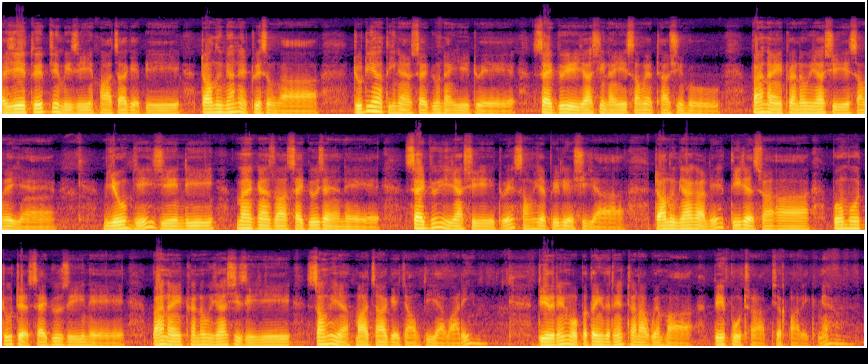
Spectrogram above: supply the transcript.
အရေးသွေးပြည့်မီစီမှာကြားခဲ့ပြီးတောင်သူများနဲ့တွေ့ဆုံကဒုတိယသီးနှံစိုက်ပျိုးနိုင်ရေးအတွက်စိုက်ပျိုးရေးရရှိနိုင်ရေးဆောင်ရွက်ထားရှိမှုပန်းနိုင်ထွန်းလုံးရရှိရေးဆောင်ရွက်ရန် မျိုးမြေရေနီးမှန်ကန်စွာစိုက်ပျိုးကြရန်နဲ့စိုက်ပျိုးရေးရရှိရေးအတွက်ဆောင်ရွက်ပေးလျက်ရှိရာတောင်သူများကလည်းတီးတဲ့စွမ်းအားပုံမတိုးတက်စိုက်ပျိုးစေရေးနဲ့ပန်းနိုင်ထွန်းလုံးရရှိစေရေးဆောင်ရွက်ရမှာကြားခဲ့ကြောင်းသိရပါတယ်။ဒီသတင်းကိုပသိမ်သတင်းဌာနခွဲမှပေးပို့ထားတာဖြစ်ပါတယ်ခင်ဗျာ။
